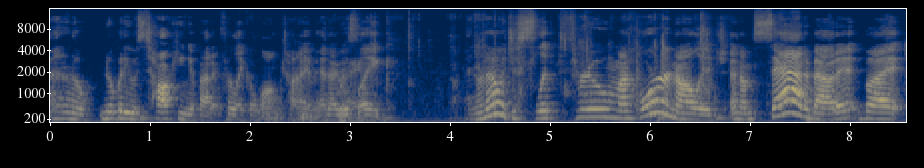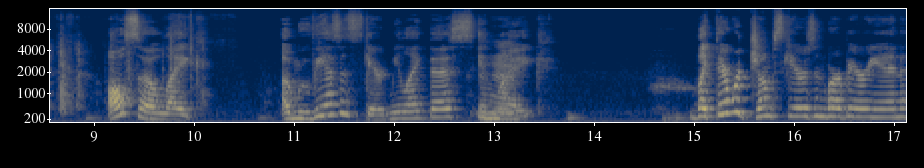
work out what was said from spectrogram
i don't know nobody was talking about it for like a long time and i was Right. like i don't know it just slipped through my horror knowledge and i'm sad about it but also like a movie hasn't scared me like this in Mhm. like like there were jump scares in barbarian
